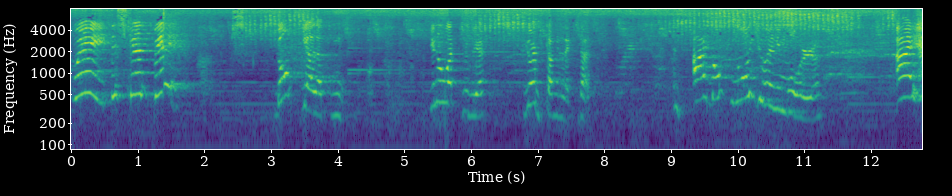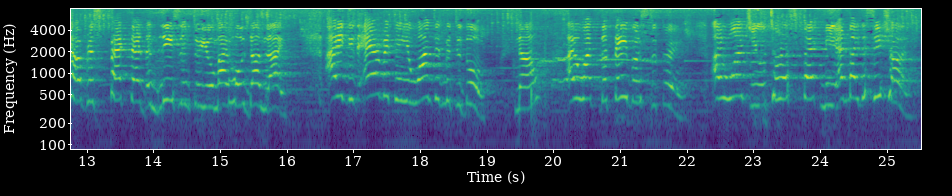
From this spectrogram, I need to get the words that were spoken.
wait! This can't be! Don't yell at me. You know what, Juliet? You're becoming like that. And I don't know you anymore. I have respected and listened to you my whole damn life. I did everything you wanted me to do. Now, I want the tables to turn. I want you to respect me and my decision.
